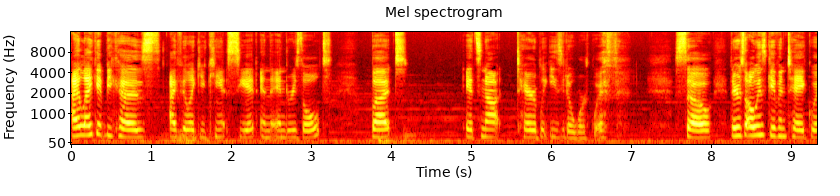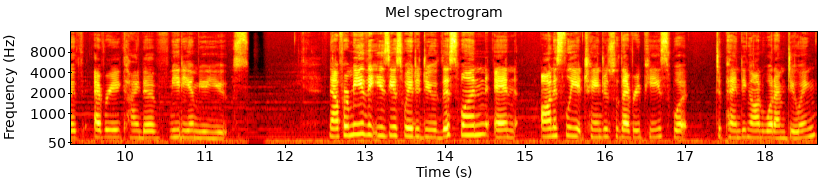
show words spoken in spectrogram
I like it because I feel like you can't see it in the end result, but it's not terribly easy to work with. So there's always give and take with every kind of medium you use. Now for me, the easiest way to do this one, and honestly it changes with every piece, what depending on what I'm doing.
